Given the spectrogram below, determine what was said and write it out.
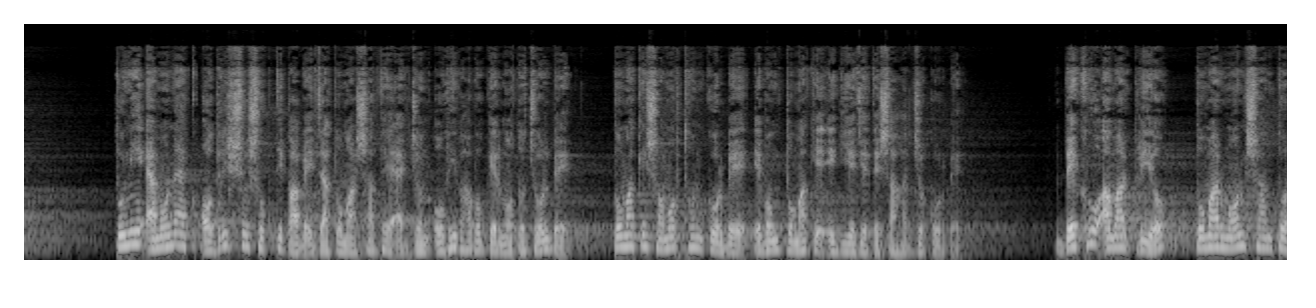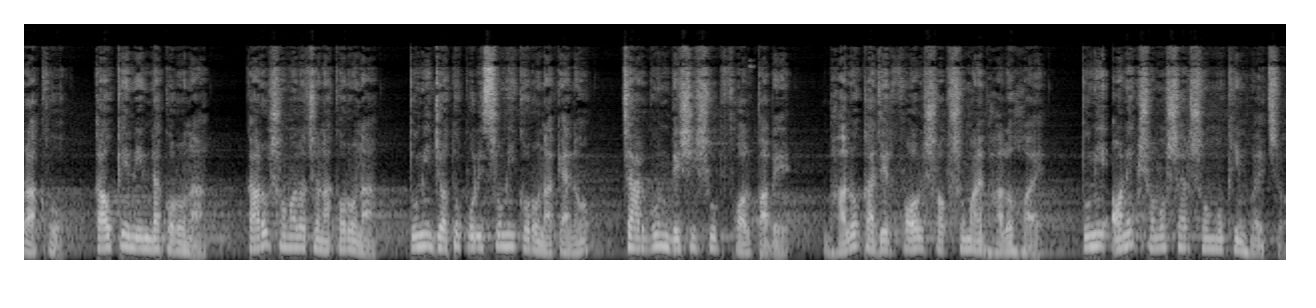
তুমি এমন এক অদৃশ্য শক্তি পাবে যা তোমার সাথে একজন অভিভাবকের মতো চলবে, তোমাকে সমর্থন করবে এবং তোমাকে এগিয়ে যেতে সাহায্য করবে। দেখো আমার প্রিয়, তোমার মন শান্ত রাখো, কাউকে নিন্দা করো না, কারও সমালোচনা করো না তুমি যত পরিশ্রমী করো না কেন চারগুণ বেশি শুভ ফল পাবে। ভালো কাজের ফল সবসময় ভালো হয়। তুমি অনেক সমস্যার সম্মুখীন হয়েছ।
